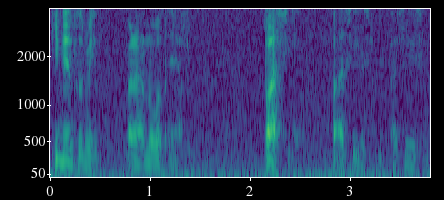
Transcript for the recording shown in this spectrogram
500 mil para no batallar. Fácil, facilísimo, facilísimo.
